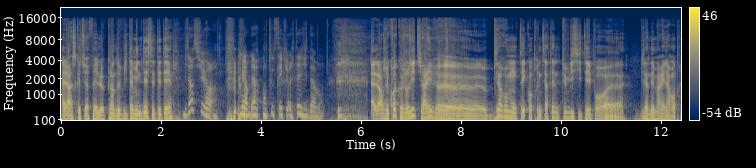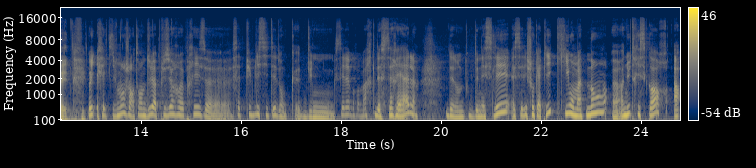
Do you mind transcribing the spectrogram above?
Alors, est-ce que tu as fait le plein de vitamine D cet été Bien sûr, mais en, bien, en toute sécurité évidemment. Alors, je crois qu'aujourd'hui, tu arrives euh, bien remonté contre une certaine publicité pour euh, bien démarrer la rentrée. Oui, effectivement, j'ai entendu à plusieurs reprises euh, cette publicité donc euh, d'une célèbre marque de céréales de, donc, de Nestlé. C'est les Chocapic qui ont maintenant euh, un Nutri-Score A.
